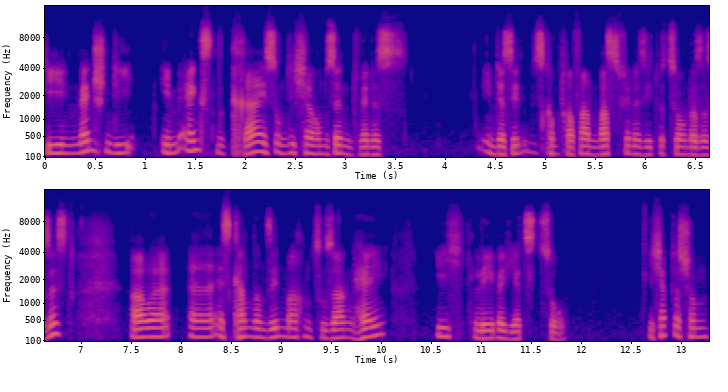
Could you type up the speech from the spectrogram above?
die Menschen, die im engsten Kreis um dich herum sind, wenn es in der, es kommt darauf an, was für eine Situation das ist, aber äh, es kann dann Sinn machen zu sagen, hey, ich lebe jetzt so. Ich habe das schon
